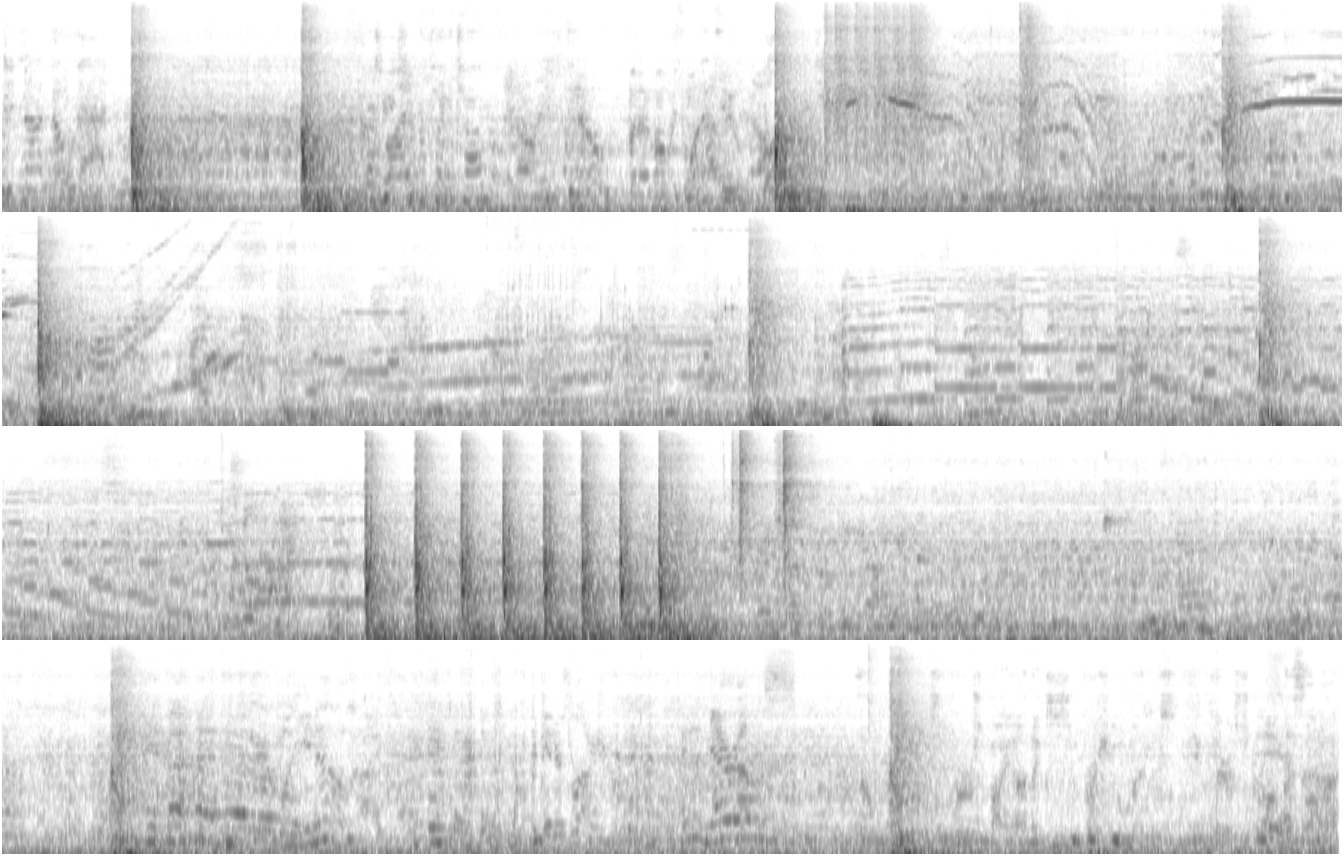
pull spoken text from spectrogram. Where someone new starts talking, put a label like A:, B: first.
A: Did not know that.
B: Did you ever play guitar?
A: No, but I've always wanted to. Well, you know. Beginner's luck. Two narrows.
C: The world's first bionic superhumans. They're stronger than us.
